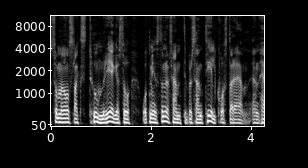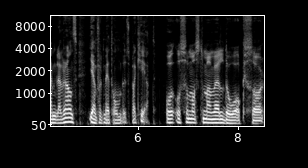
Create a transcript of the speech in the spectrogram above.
som någon slags tumregel så åtminstone 50 procent till kostar en, en hemleverans jämfört med ett ombudspaket. Och, och så måste man väl då också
